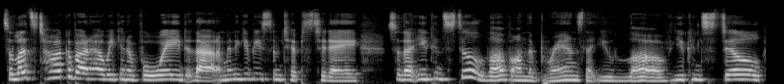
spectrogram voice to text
So let's talk about how we can avoid that. I'm going to give you some tips today so that you can still love on the brands that you love. You can still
